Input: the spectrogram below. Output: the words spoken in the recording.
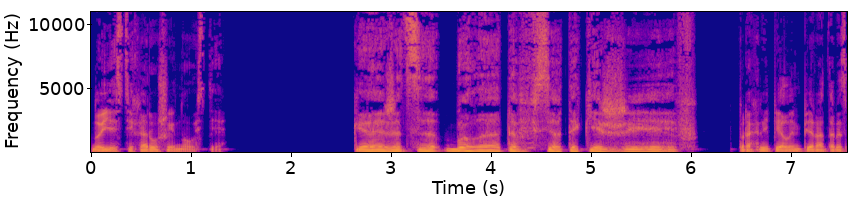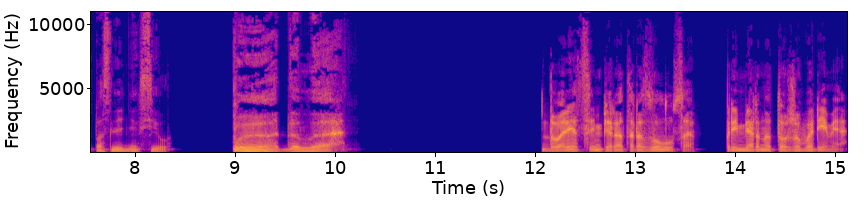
Но есть и хорошие новости. «Кажется, Булатов все-таки жив», — прохрипел император из последних сил. «Падла!» Дворец императора Зулуса. Примерно то же время.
